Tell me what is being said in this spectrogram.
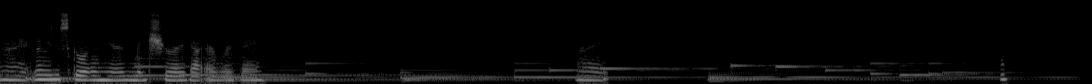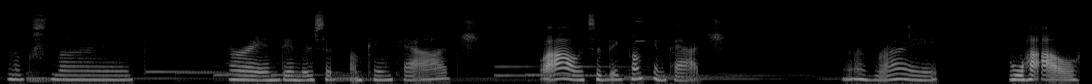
Alright, let me just go in here and make sure I got everything. Alright. Looks like... Alright, and then there's a pumpkin patch. Wow, it's a big pumpkin patch. Alright. Wow.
